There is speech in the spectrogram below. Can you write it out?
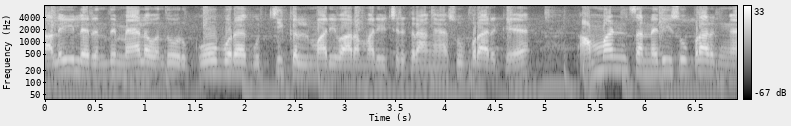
தலையிலிருந்து மேலே வந்து ஒரு கோபுர உச்சிக்கல் மாதிரி வர மாதிரி வச்சுருக்குறாங்க. சூப்பராக இருக்குது அம்மன் சன்னதி சூப்பராக இருக்குங்க.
